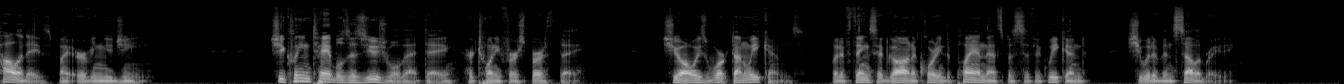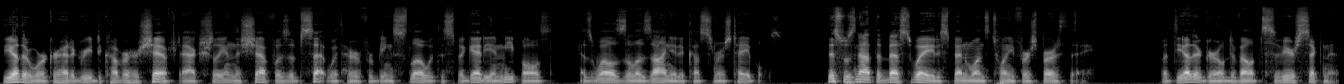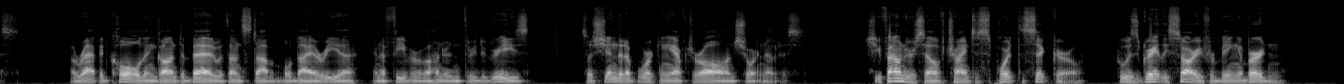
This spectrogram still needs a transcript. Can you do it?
Holidays by Irving Eugene. She cleaned tables as usual that day, her 21st birthday. She always worked on weekends, but if things had gone according to plan that specific weekend, she would have been celebrating. The other worker had agreed to cover her shift, actually, and the chef was upset with her for being slow with the spaghetti and meatballs, as well as the lasagna to customers' tables. This was not the best way to spend one's 21st birthday. But the other girl developed severe sickness, a rapid cold, and gone to bed with unstoppable diarrhea and a fever of 103 degrees, so she ended up working after all on short notice. She found herself trying to support the sick girl, who was greatly sorry for being a burden.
